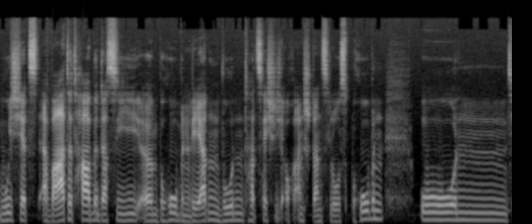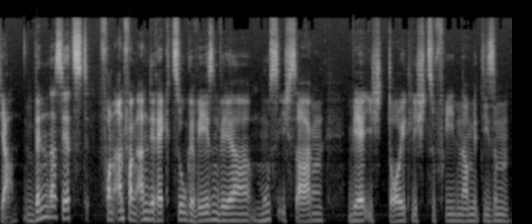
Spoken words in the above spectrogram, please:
wo ich jetzt erwartet habe, dass sie äh, behoben werden, wurden tatsächlich auch anstandslos behoben. Und ja, wenn das jetzt von Anfang an direkt so gewesen wäre, muss ich sagen, wäre ich deutlich zufriedener mit diesem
